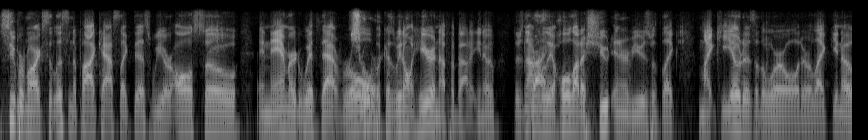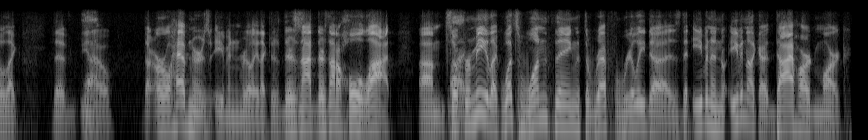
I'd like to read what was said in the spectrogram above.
supermarks that listen to podcasts like this we are all so enamored with that role sure. because we don't hear enough about it you know there's not right. really a whole lot of shoot interviews with like Mike Chiodas of the world or like you know like the you yeah. know the Earl Hebners even really like there's there's not there's not a whole lot um, so right. for me, like, what's one thing that the ref really does that even an, even like a diehard mark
